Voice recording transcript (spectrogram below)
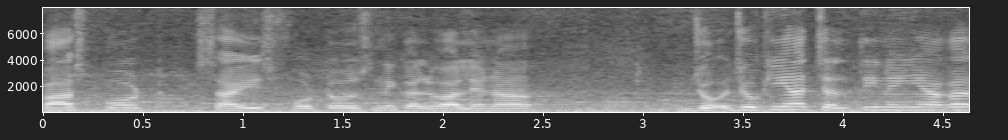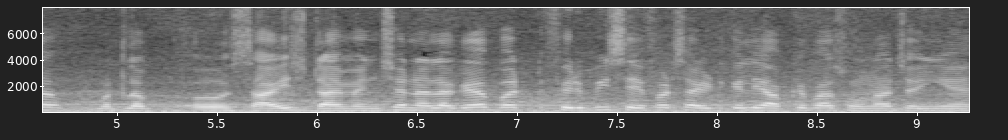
पासपोर्ट साइज़ फ़ोटोज़ निकलवा लेना, जो जो कि यहाँ चलती नहीं है, अगर मतलब साइज़ डायमेंशन अलग है बट फिर भी सेफ़र साइड के लिए आपके पास होना चाहिए।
